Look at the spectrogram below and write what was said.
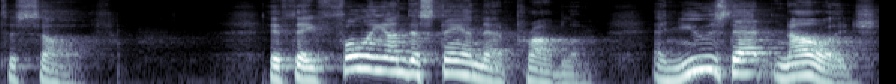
to solve. If they fully understand that problem and use that knowledge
